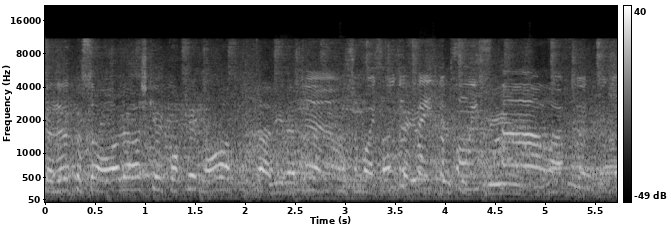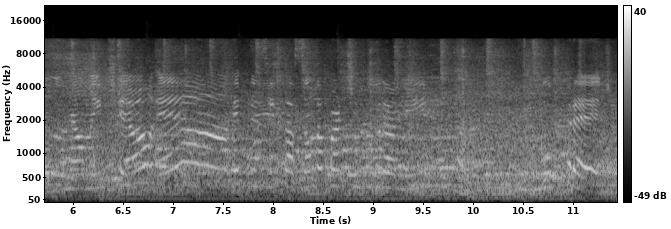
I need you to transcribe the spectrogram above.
Interessante isso, que às vezes a pessoa olha, eu acho que é qualquer nota que está ali, né? Essa Não, foi tudo eu feito com escala, tudo, realmente é, a- é a representação da partitura ali no prédio.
